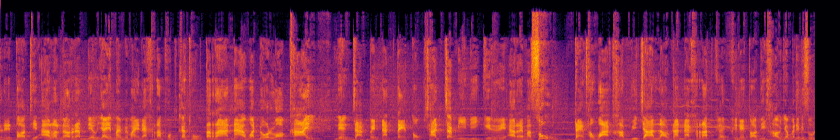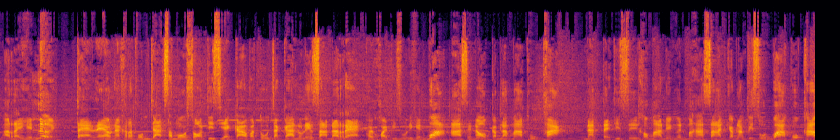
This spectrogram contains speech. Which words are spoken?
หรือตอนที่อารอนแรมเดลย้ายมาใหม่ๆนะครับผมก็ถูกตราหน้าว่าโดนหลอกขาย เนื่องจากเป็นนักเตะตกชั้นจะมีดีกรีอะไรมาสู้ แต่ทว่าคำวิจารณ์เหล่านั้นนะครับเกิดขึ้นในตอนที่เขายังไม่ได้พิสูจน์อะไรเห็นเลย แต่แล้วนะครับผมจากสโมสรที่เสียก้าวประตูจากการลงเล่นสามนัดแรกค่อยๆพิสูจน์ให้เห็นว่าอาร์เซนอลกำลังมาถูกทาง นักเตะที่ซื้อเข้ามาด้วยเงินมหาศาลกำลังพิสูจน์ว่าพวกเขา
